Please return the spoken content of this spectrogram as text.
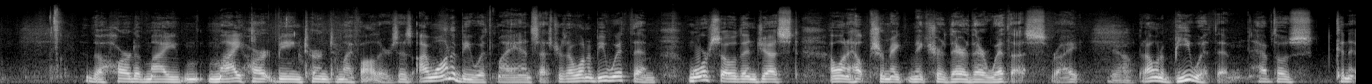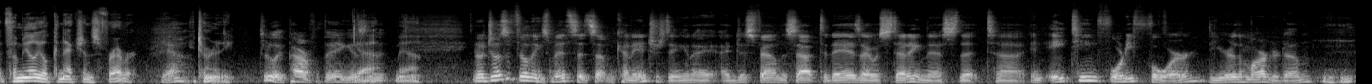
the heart of my my heart being turned to my fathers is I want to be with my ancestors. I want to be with them more so than just I want to help sure make make sure they're there with us, right? Yeah. But I want to be with them, have those conne- familial connections forever, Yeah. eternity. It's a really powerful thing, isn't yeah, it? yeah. You know, Joseph Fielding Smith said something kind of interesting, and I, I just found this out today as I was studying this that uh, in 1844, the year of the martyrdom, Mm-hmm.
